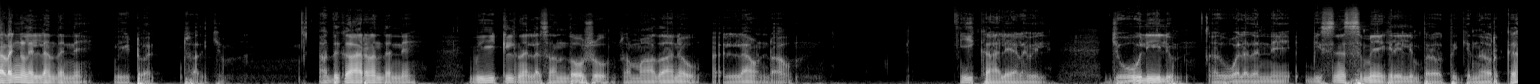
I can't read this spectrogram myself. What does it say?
കടങ്ങളെല്ലാം തന്നെ വീട്ടുവാൻ സാധിക്കും. അത് കാരണം തന്നെ വീട്ടിൽ നല്ല സന്തോഷവും സമാധാനവും എല്ലാം ഉണ്ടാവും. ഈ കാലയളവിൽ ജോലിയിലും അതുപോലെ തന്നെ ബിസിനസ് മേഖലയിലും പ്രവർത്തിക്കുന്നവർക്ക്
